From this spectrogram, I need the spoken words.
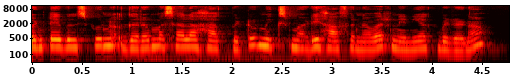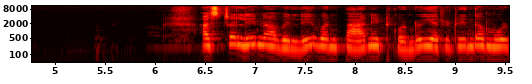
ಒನ್ ಟೇಬಲ್ ಸ್ಪೂನ್ ಗರಂ ಮಸಾಲ ಹಾಕಿಬಿಟ್ಟು ಮಿಕ್ಸ್ ಮಾಡಿ ಹಾಫ್ ಆನ್ ಅವರ್ ನೆನೆಯೋಕೆ ಬಿಡೋಣ. ಅಷ್ಟರಲ್ಲಿ ನಾವಿಲ್ಲಿ ಒಂದು ಪ್ಯಾನ್ ಇಟ್ಕೊಂಡು ಎರಡರಿಂದ ಮೂರು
